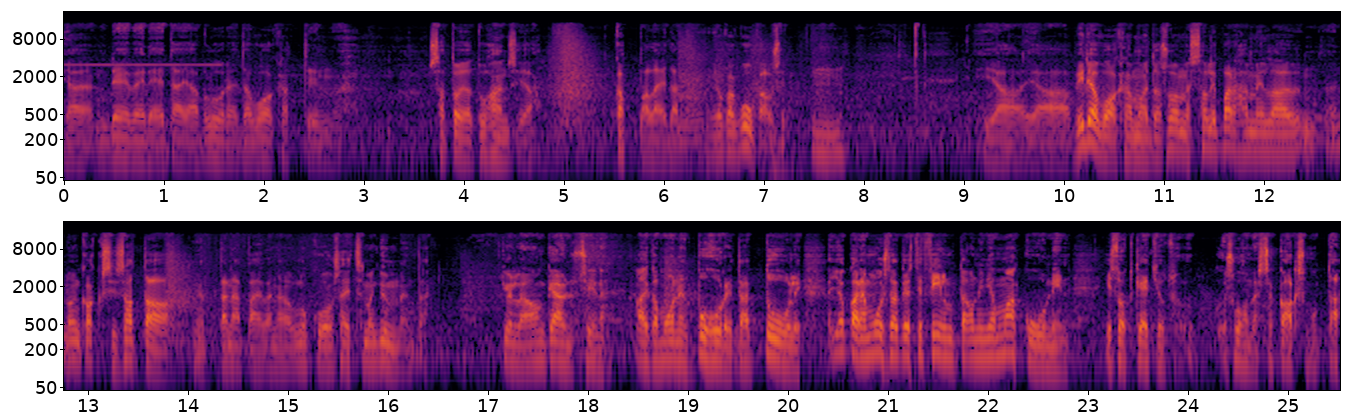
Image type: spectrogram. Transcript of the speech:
ja DVDtä ja Blu-rayta vuokrattiin satoja tuhansia kappaleita niin joka kuukausi. Mm. Ja, ja videovuokramoita Suomessa oli parhaimmillaan noin 200 ja tänä päivänä luku on 70. Kyllä on käynyt siinä aika monen puhuri tai tuuli. Jokainen muistaa tietysti Filmtownin ja Makuunin isot ketjut Suomessa kaksi, mutta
